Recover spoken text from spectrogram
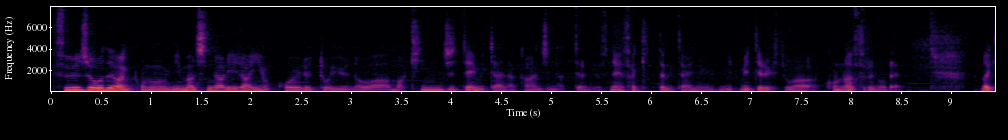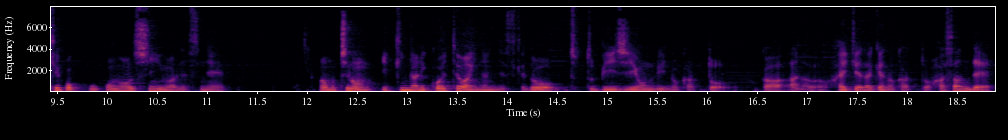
通常ではこのイマジナリーラインを超えるというのは、まあ、禁じ手みたいな感じになってるんですね。さっき言ったみたいに見てる人が混乱するので。結構ここのシーンはですね、まあ、もちろんいきなり超えてはいないんですけどちょっと BG オンリーのカットとかあの背景だけのカットを挟んで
